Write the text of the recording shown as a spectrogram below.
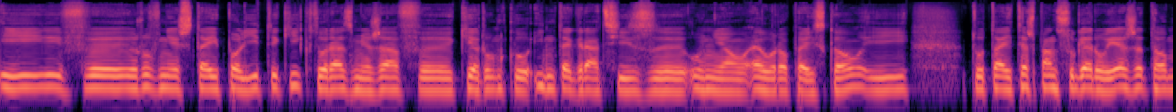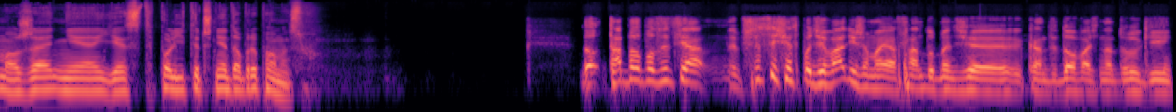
i również tej polityki, która zmierza w kierunku integracji z Unią Europejską i tutaj też pan sugeruje, że to może nie jest politycznie dobry pomysł. No, ta propozycja, wszyscy się spodziewali, że Maja Sandu będzie kandydować na drugi,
